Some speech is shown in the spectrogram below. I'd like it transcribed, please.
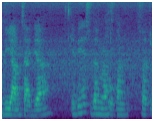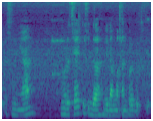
diam saja. Intinya sudah melakukan suatu kesenian menurut saya itu sudah dinamakan produktif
